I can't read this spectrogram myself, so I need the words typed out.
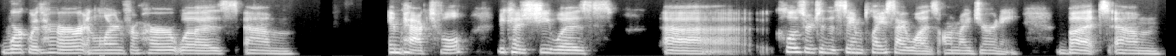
work with her and learn from her was um, impactful because she was uh, closer to the same place I was on my journey, but um,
